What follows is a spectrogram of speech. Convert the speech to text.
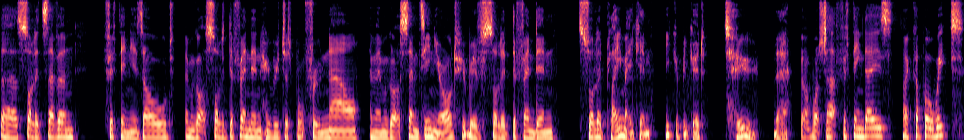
uh, solid seven 15 years old. Then we've got a solid defending who we just brought through now. And then we've got a 17 year old with solid defending, solid playmaking. He could be good. Two there. Got to watch that 15 days, a couple of weeks,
